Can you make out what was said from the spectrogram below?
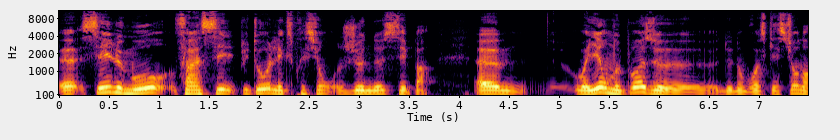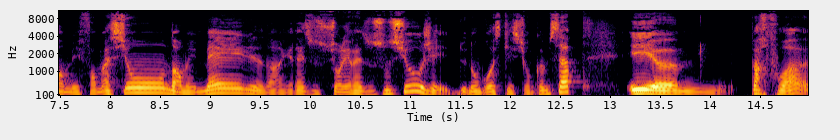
Euh, c'est le mot, enfin c'est plutôt l'expression je ne sais pas. Euh, vous voyez, on me pose euh, de nombreuses questions dans mes formations, dans mes mails, dans les réseaux, sur les réseaux sociaux. J'ai de nombreuses questions comme ça, et parfois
